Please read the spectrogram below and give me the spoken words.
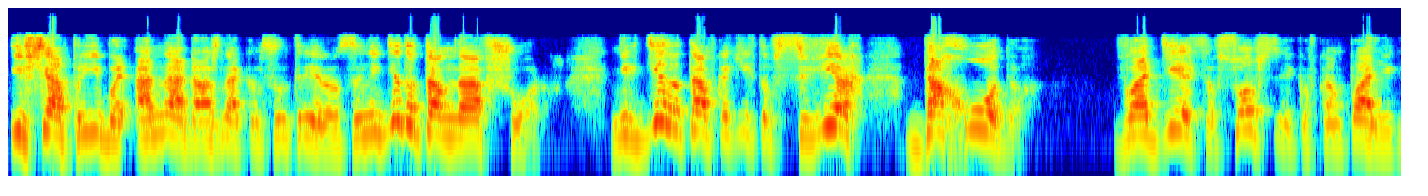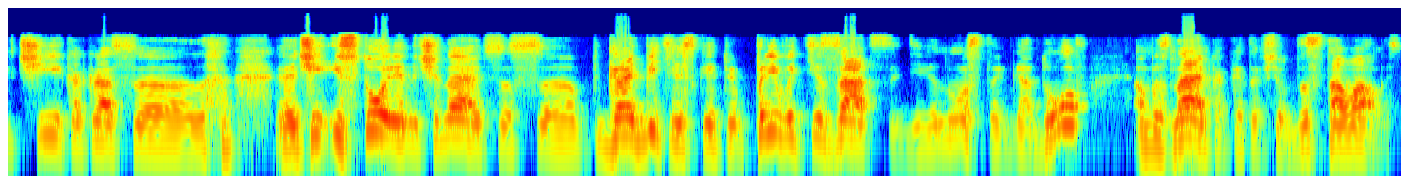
и вся прибыль, она должна концентрироваться не где-то там на офшорах, не где-то там в каких-то сверхдоходах владельцев, собственников компаний, чьи как раз, э, чьи истории начинаются с э, грабительской приватизации 90-х годов – а мы знаем, как это все доставалось.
